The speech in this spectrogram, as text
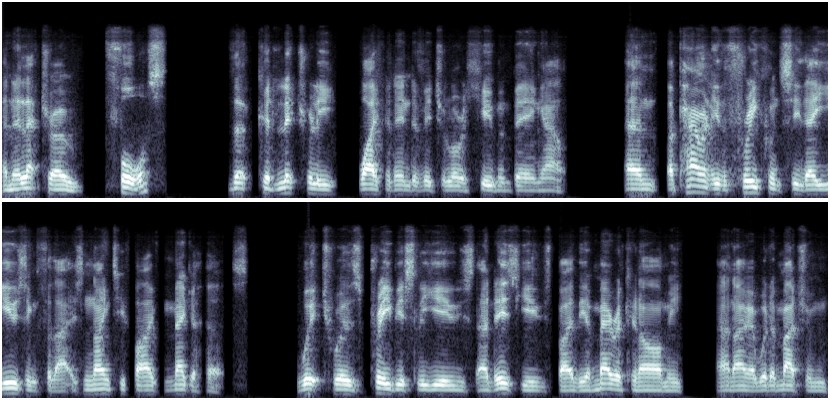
an electro force that could literally wipe an individual or a human being out. And apparently, the frequency they're using for that is 95 megahertz, which was previously used and is used by the American Army, and I would imagine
